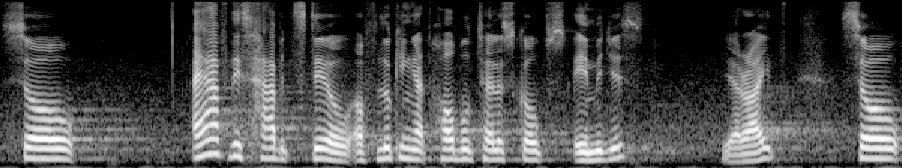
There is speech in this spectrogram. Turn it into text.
So I have this habit still of looking at Hubble telescope's images. Yeah, right? So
